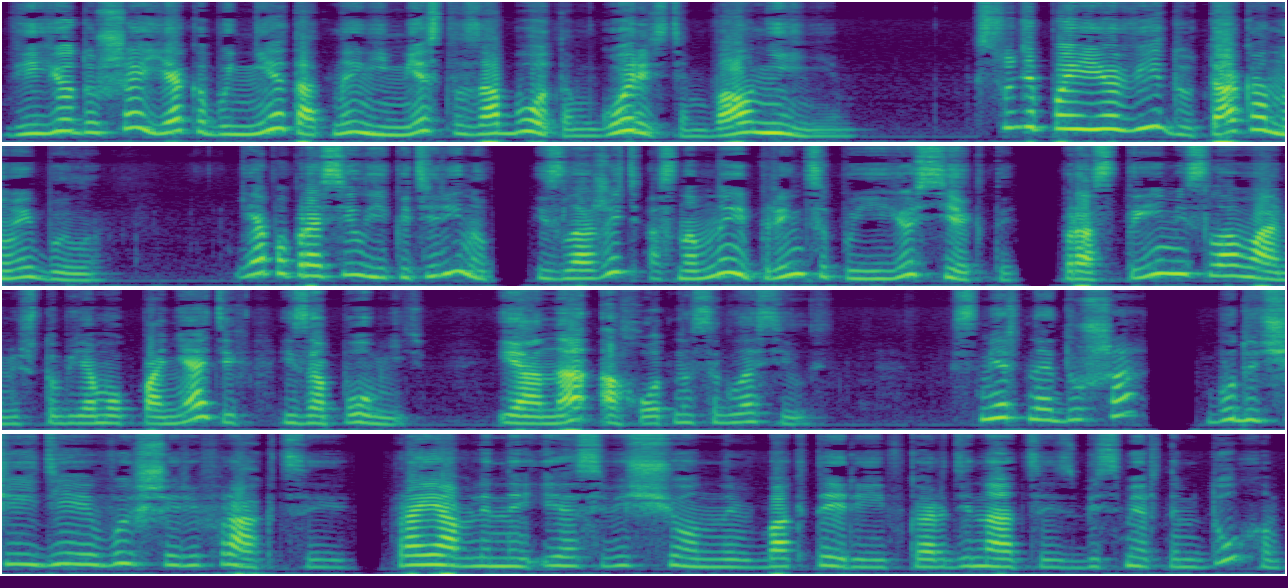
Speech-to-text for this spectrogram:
В ее душе якобы нет отныне места заботам, горестям, волнениям. Судя по ее виду, так оно и было. Я попросил Екатерину изложить основные принципы ее секты простыми словами, чтобы я мог понять их и запомнить, и она охотно согласилась. Смертная душа, будучи идеей высшей рефракции, проявленный и освещенный в бактерии в координации с бессмертным духом,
